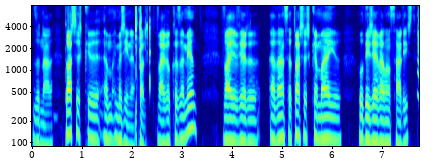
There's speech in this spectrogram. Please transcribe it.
do nada? Tu achas que, imagina, pronto, vai haver o casamento, vai haver a dança, tu achas que a meio o DJ vai lançar isto?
